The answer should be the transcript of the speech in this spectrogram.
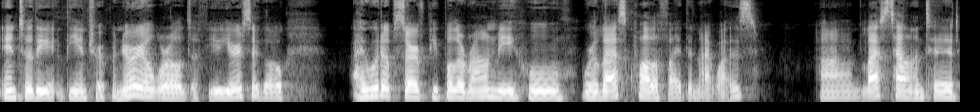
into the the entrepreneurial world a few years ago I would observe people around me who were less qualified than I was, um, less talented,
